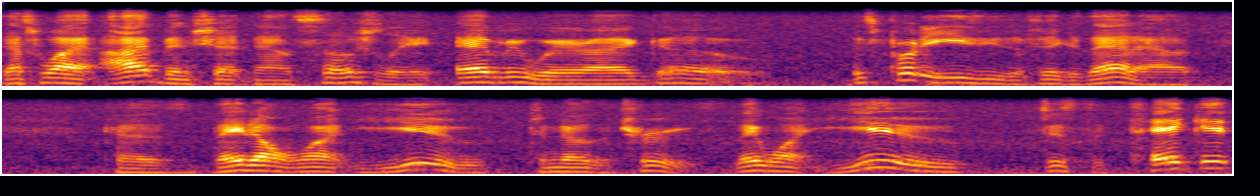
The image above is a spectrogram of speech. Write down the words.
That's why I've been shut down socially everywhere I go. It's pretty easy to figure that out because they don't want you to know the truth. They want you just to take it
